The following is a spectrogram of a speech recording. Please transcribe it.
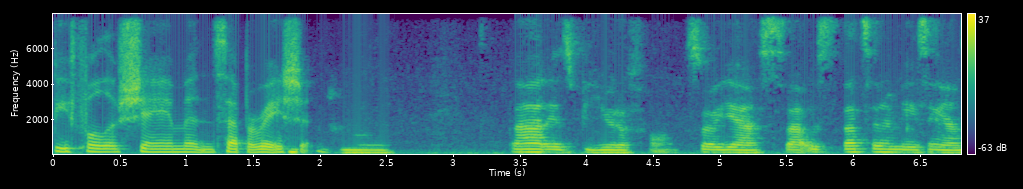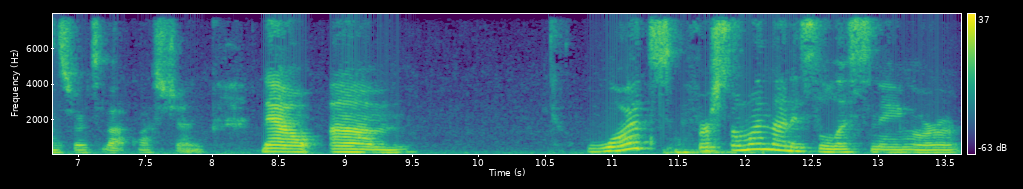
be full of shame and separation. Mm-hmm. That is beautiful. So yes, that was that's an amazing answer to that question. Now, um what for someone that is listening or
